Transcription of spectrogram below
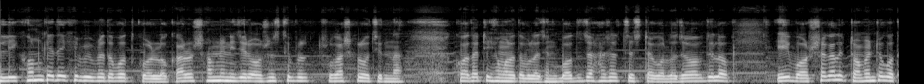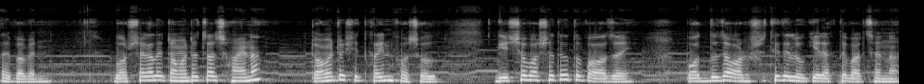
লিখনকে দেখে বিব্রত বোধ করল, কারোর সামনে নিজের অস্বস্তি প্রকাশ করা উচিত না। কথাটি হেমলতা বলেছেন। বদজা হাসার চেষ্টা করল। জবাব দিল, এই বর্ষাকালে টমেটো কোথায় পাবেন? বর্ষাকালে টমেটো চাষ হয় না। টমেটো শীতকালীন ফসল। গ্রীষ্ম বর্ষাতেও তো পাওয়া যায়। পদ্মজা অস্বস্তিতে লুকিয়ে রাখতে পারছেন না।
